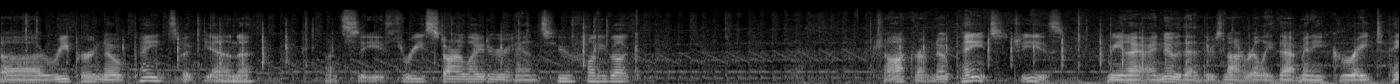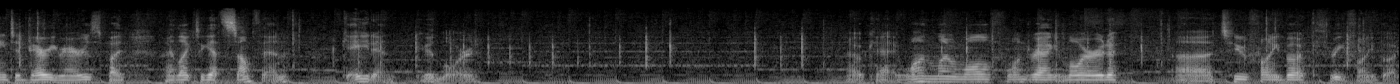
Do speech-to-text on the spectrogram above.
Uh, Reaper, no paint again. Let's see, three Starlighter and two Funny Book. Chakram, no paint. Jeez. I mean, I, I, know that there's not really that many great painted very rares, but I'd like to get something. Gaiden, good lord. Okay, one Lone Wolf, one Dragon Lord, uh, two Funny Book, three Funny Book.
